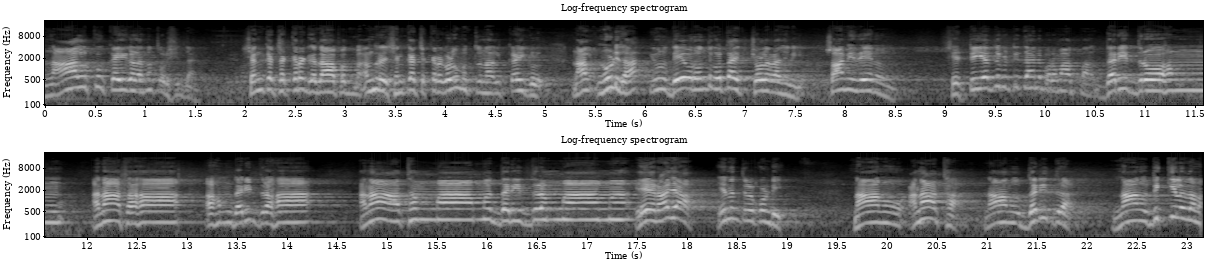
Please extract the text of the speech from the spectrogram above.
ನಾಲ್ಕು ಕೈಗಳನ್ನು ತೋರಿಸಿದ್ದಾನೆ. ಶಂಖಚಕ್ರ, ಗದಾಪದ್ಮ, ಅಂದರೆ ಶಂಖಚಕ್ರಗಳು ಮತ್ತು ನಾಲ್ಕು ಕೈಗಳು. ನಾಲ್ಕು ನೋಡಿದ? ಇವನು ದೇವರು ಅಂತ ಗೊತ್ತಾಯ್ತು ಚೋಳರಾಜನಿಗೆ ಸ್ವಾಮಿ, ಇದೇನು? ಶೆಟ್ಟಿ ಎದ್ದು ಬಿಟ್ಟಿದ್ದಾನೆ ಪರಮಾತ್ಮ. ದರಿದ್ರೋಹಂ ಅನಾಥ, ಅಹಂ ದರಿದ್ರ, ಅನಾಥಂ ಮಾಮ ದರಿದ್ರಂ ಮಾಮ ಹೇ ರಾಜ, ಏನಂತ ತಿಳ್ಕೊಂಡು? ನಾನು ಅನಾಥ, ನಾನು ದರಿದ್ರ, ನಾನು ದಿಕ್ಕಿಲ್ಲದವ,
